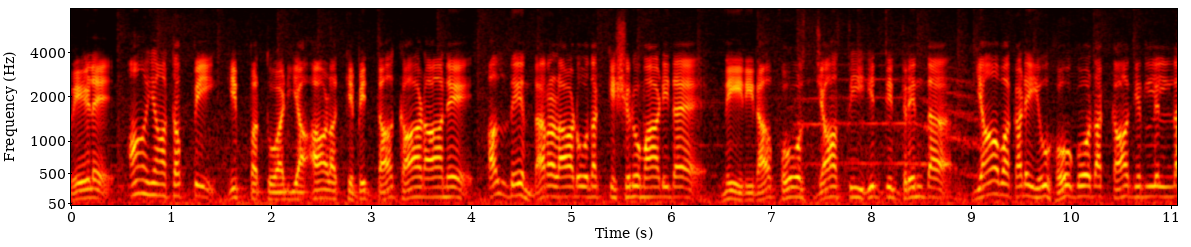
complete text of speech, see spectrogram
ವೇಳೆ ಆಯಾ ತಪ್ಪಿ ಇಪ್ಪತ್ತು ಅಡಿಯ ಆಳಕ್ಕೆ ಬಿದ್ದ ಕಾಡಾನೆ ಅಲ್ಲದೆ ನರಳಾಡುವುದಕ್ಕೆ ಶುರು ಮಾಡಿದೆ. ನೀರಿನ ಫೋರ್ಸ್ ಜಾಸ್ತಿ ಇದ್ದಿದ್ರಿಂದ ಯಾವ ಕಡೆಯೂ ಹೋಗೋದಕ್ಕಾಗಿರ್ಲಿಲ್ಲ.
